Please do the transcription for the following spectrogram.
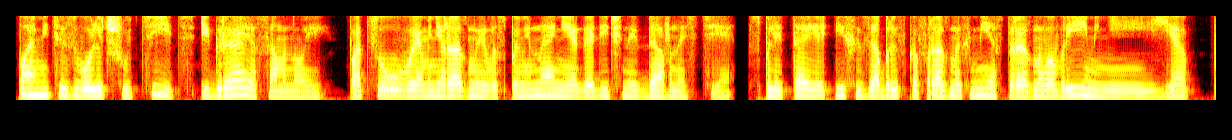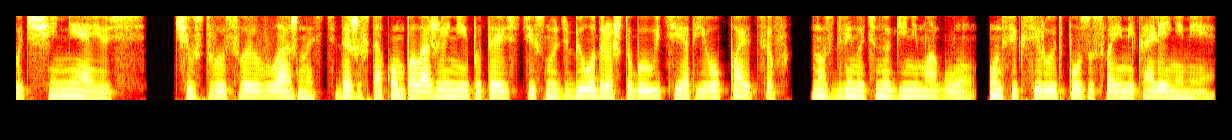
Память изволит шутить, играя со мной, подсовывая мне разные воспоминания годичной давности, сплетая их из обрывков разных мест, разного времени, и я подчиняюсь. Чувствую свою влажность, даже в таком положении пытаюсь стиснуть бедра, чтобы уйти от его пальцев, но сдвинуть ноги не могу. Он фиксирует позу своими коленями.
